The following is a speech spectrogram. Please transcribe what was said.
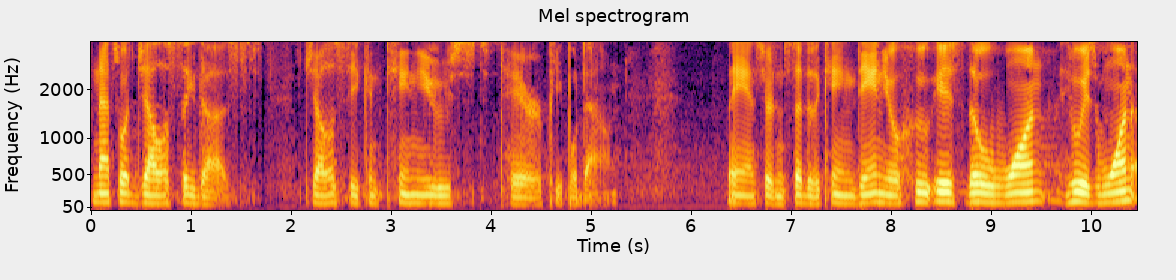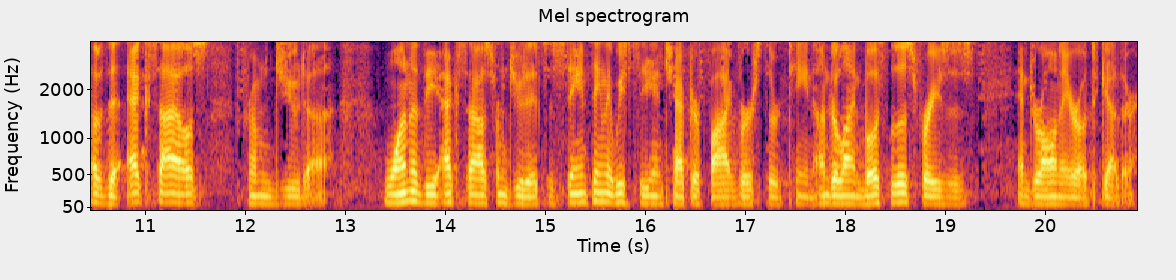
And that's what jealousy does. Jealousy continues to tear people down. They answered and said to the king, Daniel, who is the one who is one of the exiles from Judah one of the exiles from Judah. It's the same thing that we see in chapter 5, verse 13. Underline both of those phrases and draw an arrow together.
